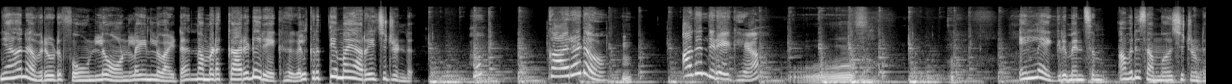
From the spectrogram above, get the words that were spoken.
ഞാൻ അവരോട് ഫോണിലും ഓൺലൈനിലുമായിട്ട് നമ്മുടെ കരട് രേഖകൾ കൃത്യമായി അറിയിച്ചിട്ടുണ്ട്. കരടോ? അതെന്ത് രേഖയാ? എല്ലാ എഗ്രിമെന്റ്സും അവർ സമ്മതിച്ചിട്ടുണ്ട്.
